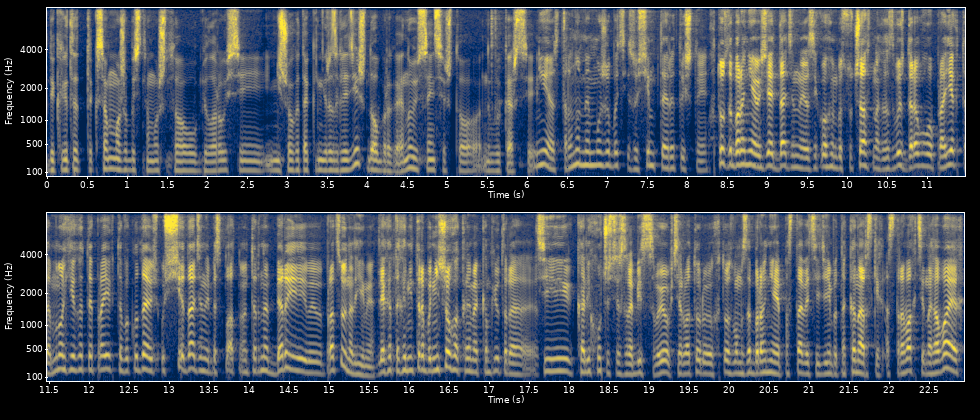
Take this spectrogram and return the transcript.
Дык гэта таксама можа быць таму што ў беларусі нічога так і не разглядзіш добрага ну і сэнсе што ну, вы кажаце не астраномія можа быць і зусім тэарэтычныя хто забараняе ўзяць дадзеныя з якога-нибудь сучаснага звыш дарагого проекта многія гэтыя проекты выкладаюць усе дадзены бясплатную інтэрнет бяры працуй над імі. Для гэтага не трэба нічога акрамя камп'ютара. Ці калі хочаце зрабіць сваю абсерваторыю хто вам забараняе паставіць дзе-нибудь на канарскіх астравах ці на гаваях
